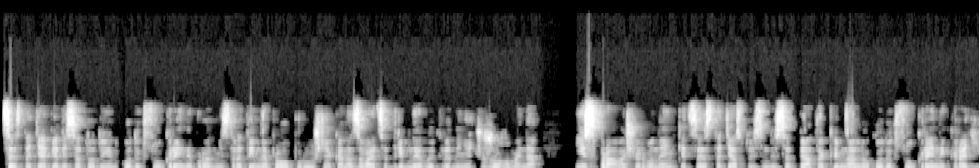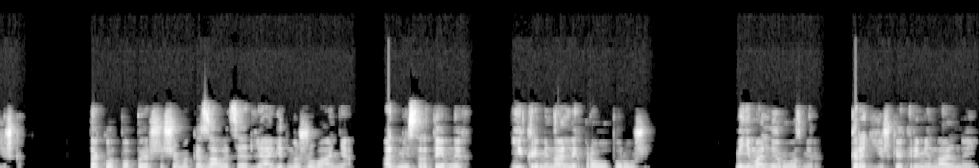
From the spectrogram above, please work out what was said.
Це стаття 51 Кодексу України про адміністративне правопорушення, яка називається дрібне викрадення чужого майна. І справа червоненьке це стаття 175 Кримінального кодексу України крадіжка. Так от, по-перше, що ми казали, це для відмежування адміністративних і кримінальних правопорушень. Мінімальний розмір крадіжки кримінальної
